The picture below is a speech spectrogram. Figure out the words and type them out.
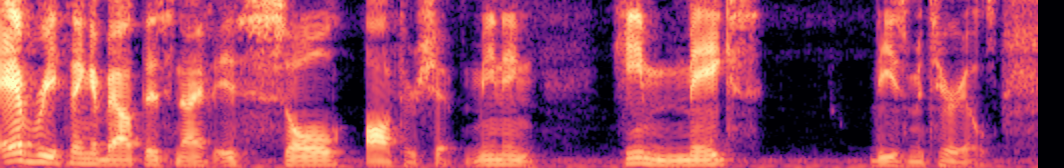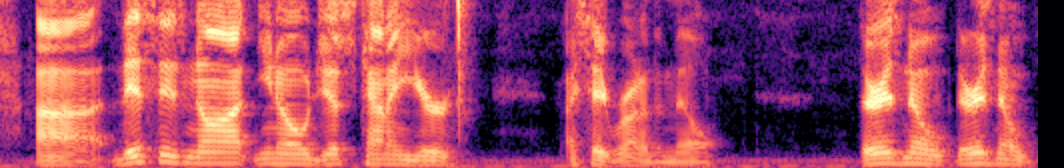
everything about this knife is sole authorship, meaning he makes these materials. Uh, this is not you know just kind of your I say run of the mill. There is no there is no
